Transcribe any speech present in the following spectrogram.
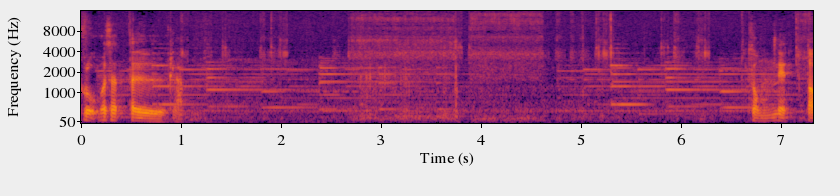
กรุวัสตือครับ สมเด็จโต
